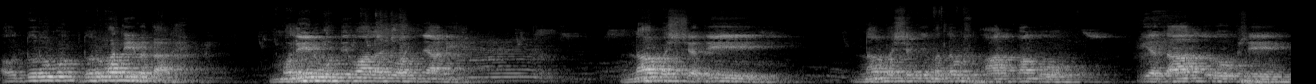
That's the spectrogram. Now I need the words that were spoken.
और दुर्मति बता रहे मलिन बुद्धि वाला जो अज्ञानी है, न पश्यति न पश्यति मतलब उस आत्मा को यथार्थ रूप से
